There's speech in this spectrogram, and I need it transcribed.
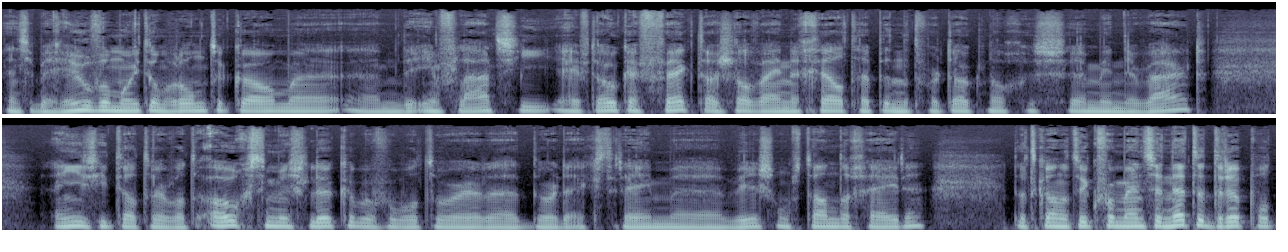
Mensen hebben heel veel moeite om rond te komen. Um, de inflatie heeft ook effect als je al weinig geld hebt en het wordt ook nog eens uh, minder waard. En je ziet dat er wat oogsten mislukken, bijvoorbeeld door, uh, door de extreme weersomstandigheden. Dat kan natuurlijk voor mensen net te druppel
